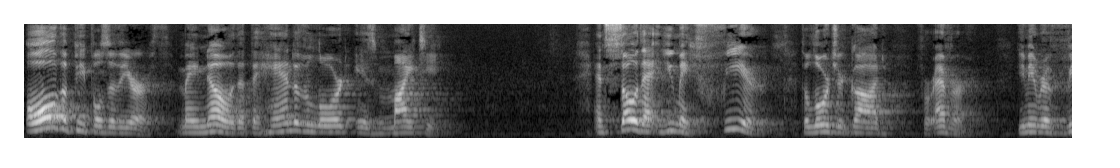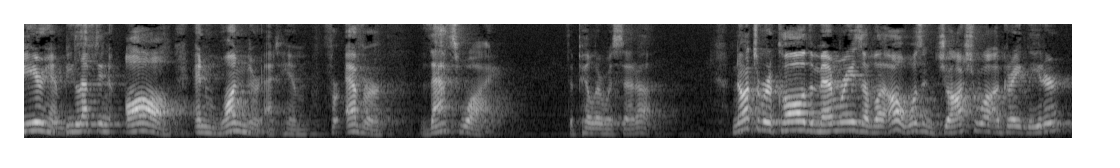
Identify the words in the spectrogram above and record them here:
all the peoples of the earth may know that the hand of the Lord is mighty, and so that you may fear the Lord your God forever. You may revere him, be left in awe, and wonder at him forever. That's why the pillar was set up. Not to recall the memories of, like, oh, wasn't Joshua a great leader?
